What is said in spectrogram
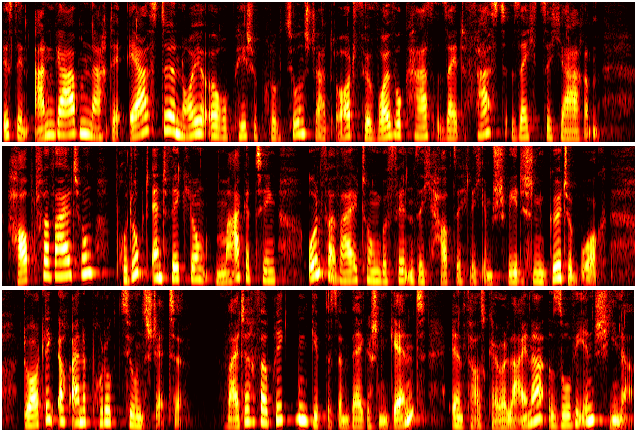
ist den Angaben nach der erste neue europäische Produktionsstandort für Volvo Cars seit fast 60 Jahren. Hauptverwaltung, Produktentwicklung, Marketing und Verwaltung befinden sich hauptsächlich im schwedischen Göteborg. Dort liegt auch eine Produktionsstätte. Weitere Fabriken gibt es im belgischen Gent, in South Carolina sowie in China.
